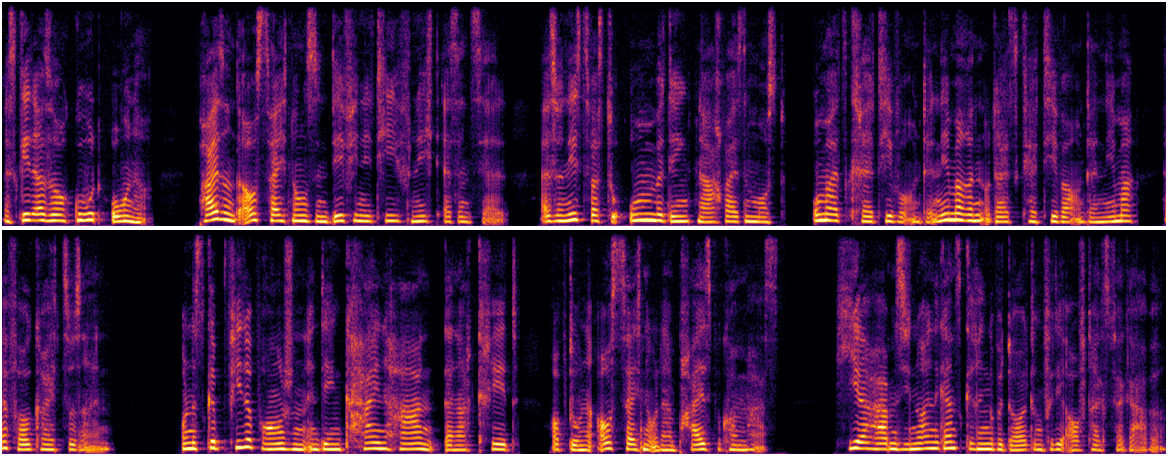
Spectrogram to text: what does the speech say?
Es geht also auch gut ohne. Preise und Auszeichnungen sind definitiv nicht essentiell, also nichts, was du unbedingt nachweisen musst, um als kreative Unternehmerin oder als kreativer Unternehmer erfolgreich zu sein. Und es gibt viele Branchen, in denen kein Hahn danach kräht, ob du eine Auszeichnung oder einen Preis bekommen hast. Hier haben sie nur eine ganz geringe Bedeutung für die Auftragsvergabe.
